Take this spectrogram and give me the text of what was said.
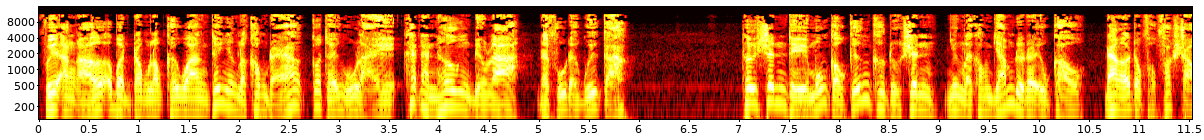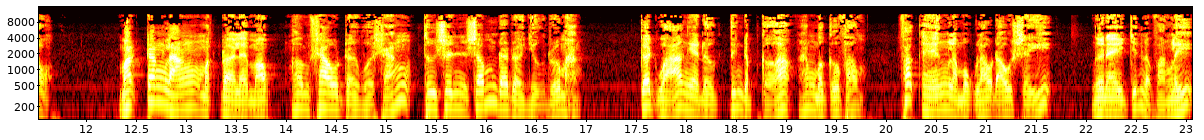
Phía ăn ở ở bên trong Long Khởi Quang thế nhưng là không rẻ, có thể ngủ lại, khách hành hương đều là đại phú đại quý cả. Thư sinh thì muốn cầu kiến Khương Trường Sinh nhưng lại không dám đưa ra yêu cầu, đang ở trong phòng phát sầu. Mặt trăng lặng, mặt trời lại mọc, hôm sau trời vừa sáng, thư sinh sớm đã rời giường rửa mặt. Kết quả nghe được tiếng đập cửa, hắn mở cửa phòng, phát hiện là một lão đạo sĩ, người này chính là Vạn Lý.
